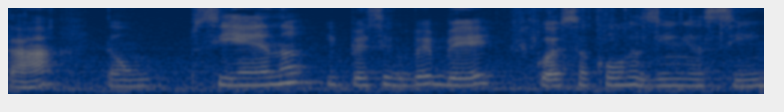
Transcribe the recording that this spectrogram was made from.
tá? Então, siena e pêssego bebê, ficou essa corzinha assim,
